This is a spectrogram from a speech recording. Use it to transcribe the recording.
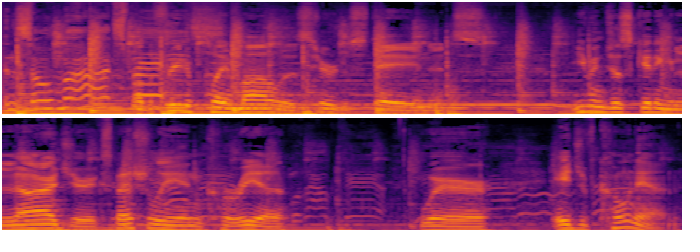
and so much space. Well, the free to play model is here to stay, and it's even just getting larger, especially in Korea, where Age of Conan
